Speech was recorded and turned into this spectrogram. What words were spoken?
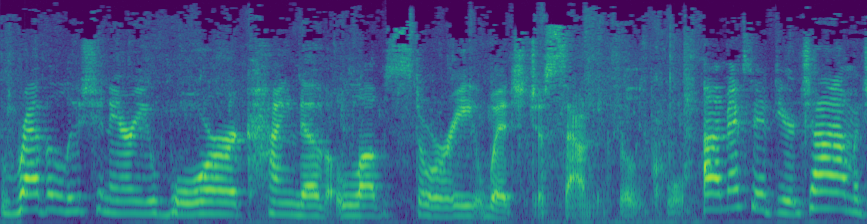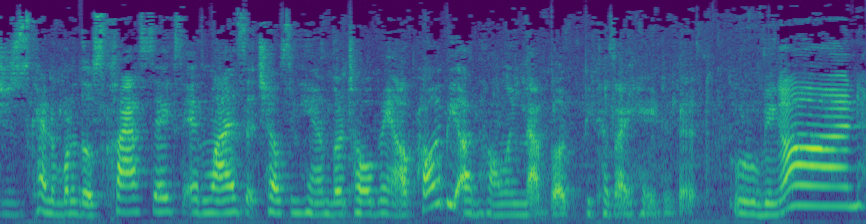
Revolutionary War kind of love story, which just sounded really cool. Um, next we have Dear John, which is kind of one of those classics, and Lies that Chelsea Handler told me. I'll probably be unhauling that book because I hated it. Moving on,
